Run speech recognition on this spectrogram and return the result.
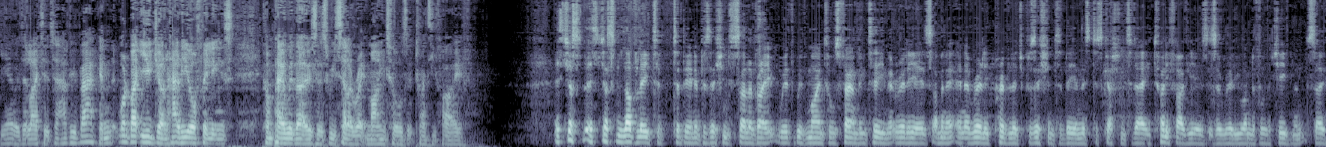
Yeah, we're delighted to have you back. And what about you, John? How do your feelings compare with those as we celebrate MindTools at 25? It's just it's just lovely to, to be in a position to celebrate with with MindTools founding team. It really is. I'm in a, in a really privileged position to be in this discussion today. 25 years is a really wonderful achievement. So,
